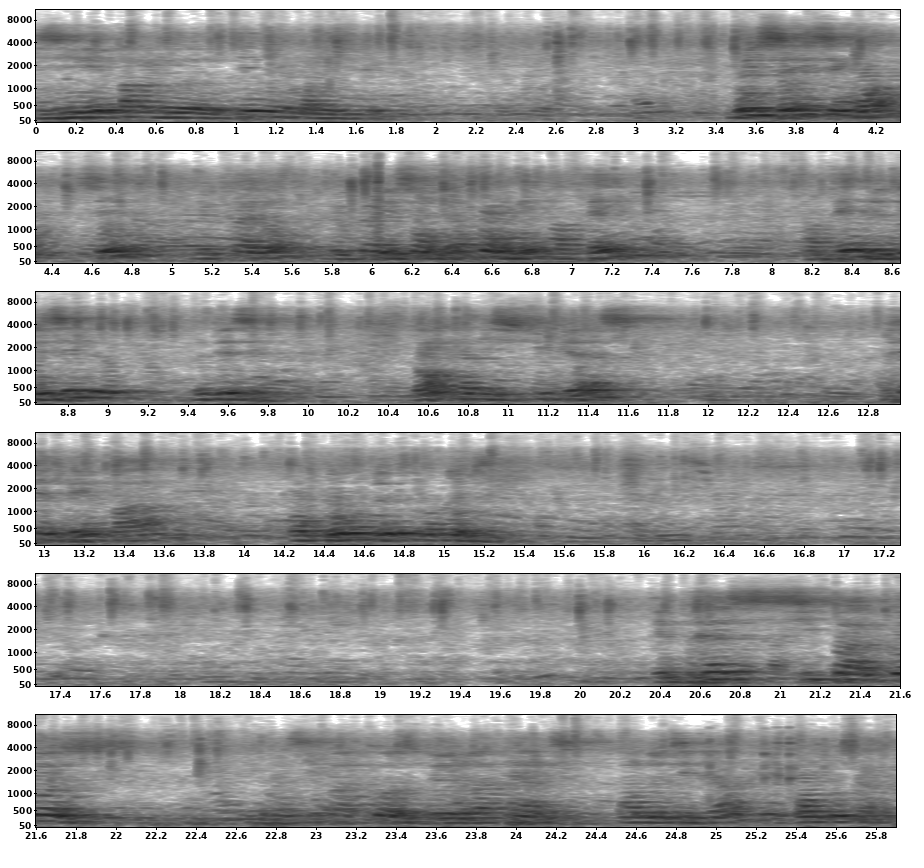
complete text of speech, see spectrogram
désigné par le T magnifique. Le C, c'est quoi? C'est le caillot, le caillot sanguin formé après, après le décès. Le décès. Donc, il y a des prélevées par au cours de l'autopsie. Les principales causes, les principales causes de l'atteinte endothéliale et endocardiale,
